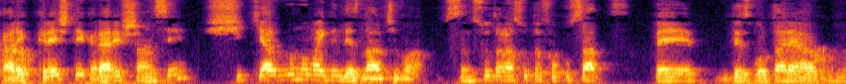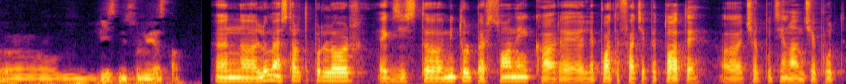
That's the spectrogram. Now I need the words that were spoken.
care crește, care are șanse și chiar nu mă mai gândesc la altceva. Sunt 100% focusat pe dezvoltarea uh, business-ului ăsta. În lumea startup-urilor există mitul persoanei care le poate face pe toate, cel puțin la început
